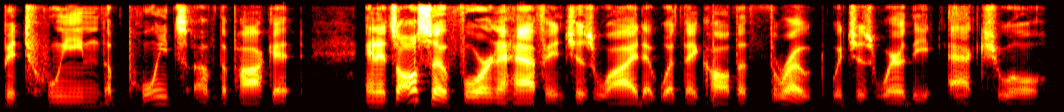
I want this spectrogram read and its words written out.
between the points of the pocket, and it's also four and a half inches wide at what they call the throat, which is where the actual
